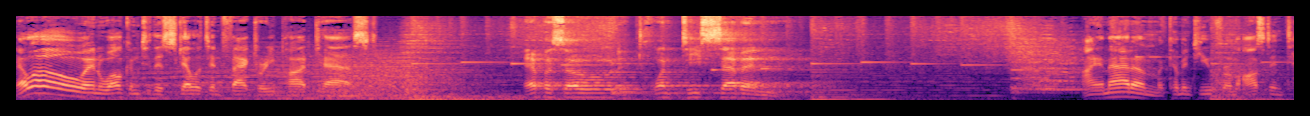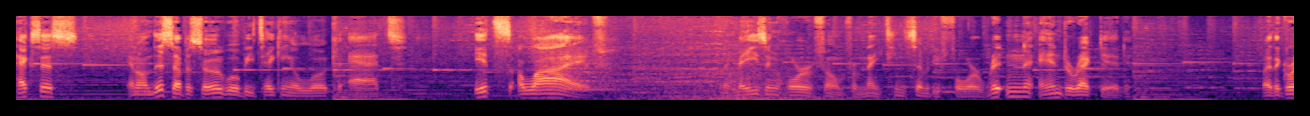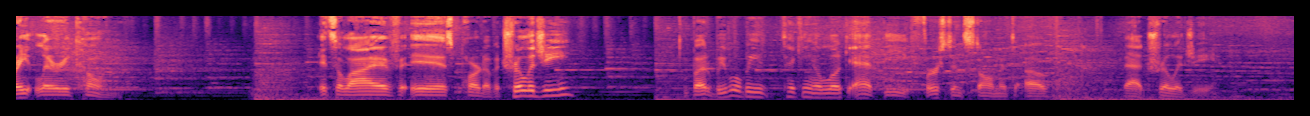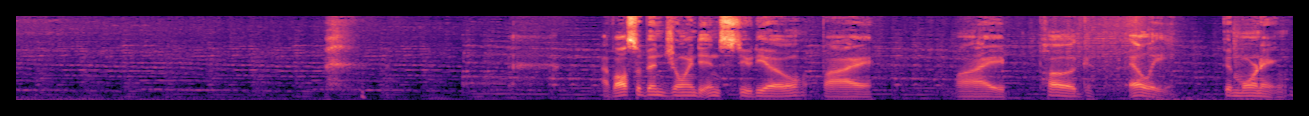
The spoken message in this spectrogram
Hello, and welcome to the Skeleton Factory podcast, episode 27. I am Adam, coming to you from Austin, Texas, and on this episode, we'll be taking a look at It's Alive, an amazing horror film from 1974, written and directed by the great Larry Cohen. It's Alive is part of a trilogy, but we will be taking a look at the first installment of that trilogy. I've also been joined in studio by my pug, Ellie. Good morning.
